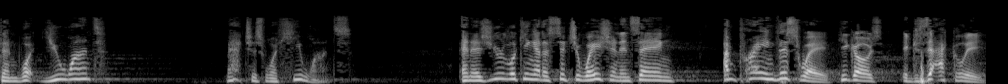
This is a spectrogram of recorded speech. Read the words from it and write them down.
then what you want matches what he wants. And as you're looking at a situation and saying, I'm praying this way. He goes, exactly.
